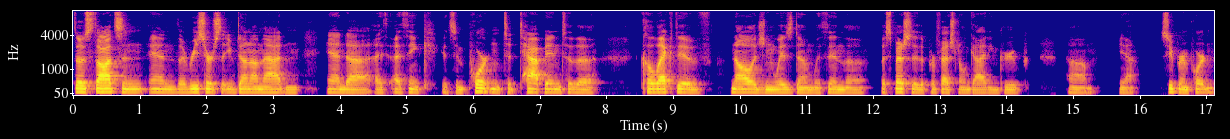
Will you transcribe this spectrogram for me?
those thoughts and and the research that you've done on that and and uh, I, I think it's important to tap into the collective knowledge and wisdom within the especially the professional guiding group um, yeah super important.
